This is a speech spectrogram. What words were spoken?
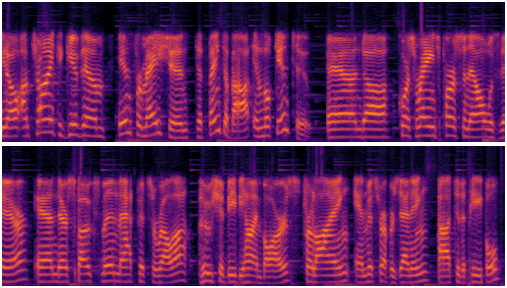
You know, I'm trying to give them information to think about and look into. And uh, of course, range personnel was there, and their spokesman, Matt Pitzarella, who should be behind bars for lying and misrepresenting uh, to the people.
